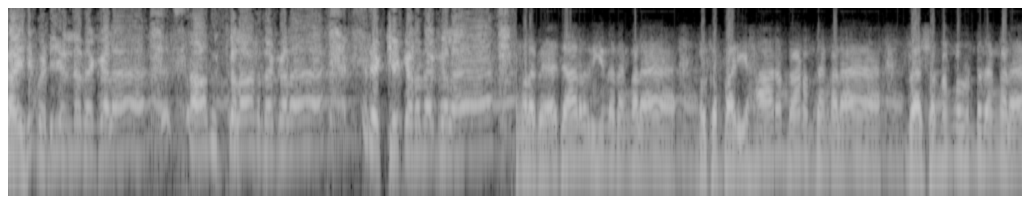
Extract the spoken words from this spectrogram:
കൈവടിയല്ല തങ്ങള് സാധുക്കളാണ് തങ്ങള് രക്ഷിക്കണം തങ്ങള് ഞങ്ങളെ ബേജാറിയുന്ന തങ്ങള് നിങ്ങൾക്ക് പരിഹാരം വേണം തങ്ങള് വിഷമങ്ങളുണ്ട് തങ്ങള്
